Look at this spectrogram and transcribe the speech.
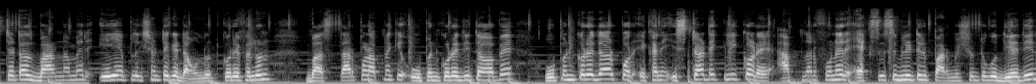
স্ট্যাটাস বার নামের এই অ্যাপ্লিকেশনটিকে ডাউনলোড করে ফেলুন। বাস, তারপর আপনাকে ওপেন করে দিতে হবে। ওপেন করে দেওয়ার পর এখানে স্টার্টে ক্লিক করে আপনার ফোনের অ্যাক্সেসিবিলিটির পারমিশনটুকু দিয়ে দিন।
